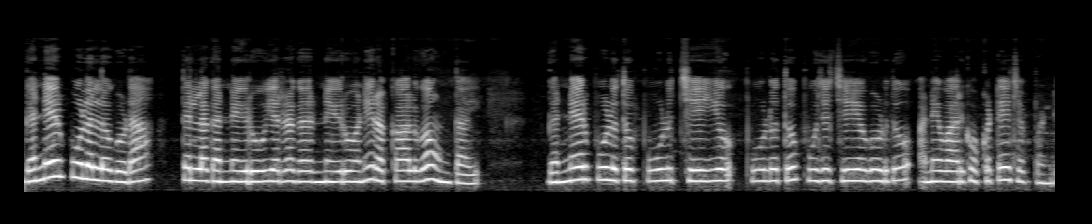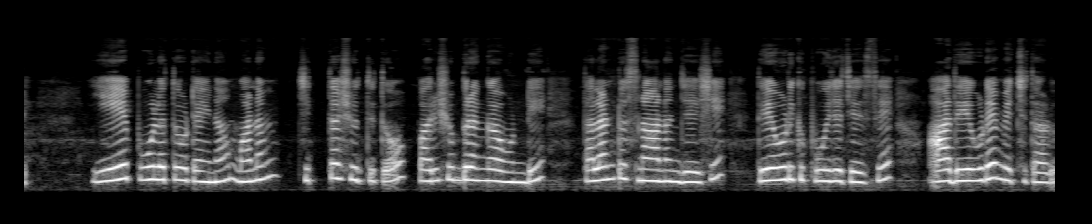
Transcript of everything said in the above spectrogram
గన్నేరు పూలలో కూడా తెల్ల గన్నేరు ఎర్ర గన్నేరు అని రకాలుగా ఉంటాయి. గన్నేరు పూలతో పూలు చేయ పూలతో పూజ చేయకూడదు అనే వారికి ఒకటే చెప్పండి. ఏ పూలతోటైనా మనం చిత్తశుద్ధితో పరిశుభ్రంగా ఉండి తలంటు స్నానం చేసి దేవుడికి పూజ చేస్తే ఆ దేవుడే మెచ్చుతాడు.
